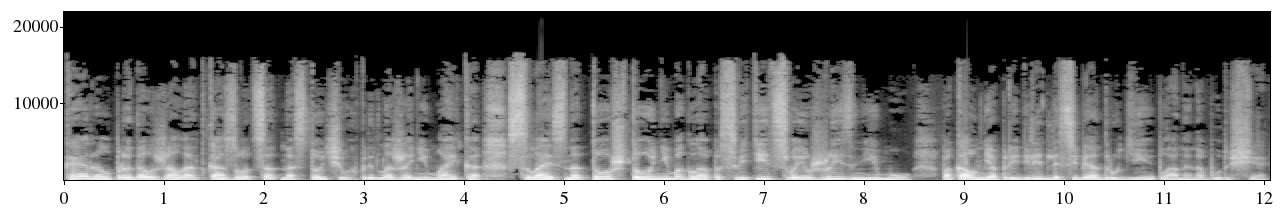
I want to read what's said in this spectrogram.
Кэрол продолжала отказываться от настойчивых предложений Майка, ссылаясь на то, что не могла посвятить свою жизнь ему, пока он не определит для себя другие планы на будущее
